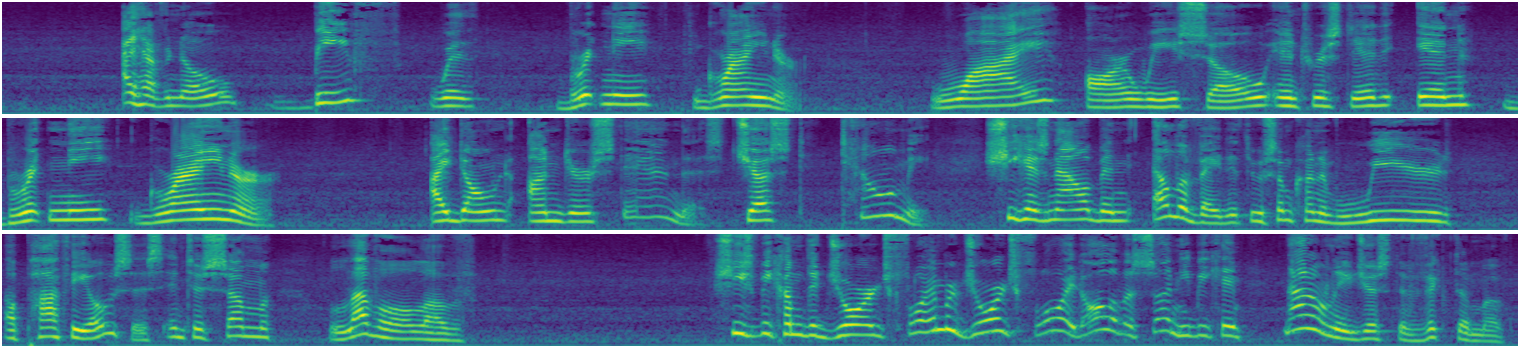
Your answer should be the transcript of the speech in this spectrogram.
I have no beef with Brittney Griner. Why are we so interested in Brittney Griner? I don't understand this. Just tell me. She has now been elevated through some kind of weird apotheosis into some level of. She's become the George Floyd. Remember George Floyd? All of a sudden, he became not only just the victim of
